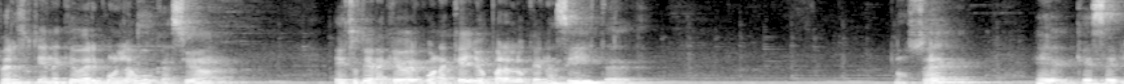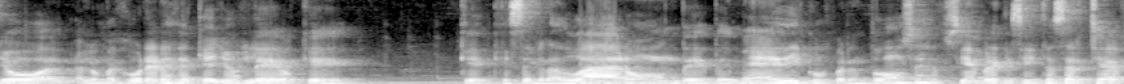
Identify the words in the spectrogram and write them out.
Pero eso tiene que ver con la vocación. Esto tiene que ver con aquello para lo que naciste. No sé, eh, qué sé yo, a, a lo mejor eres de aquellos, Leo, que, que, se graduaron de, de, médicos, pero entonces siempre quisiste ser chef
